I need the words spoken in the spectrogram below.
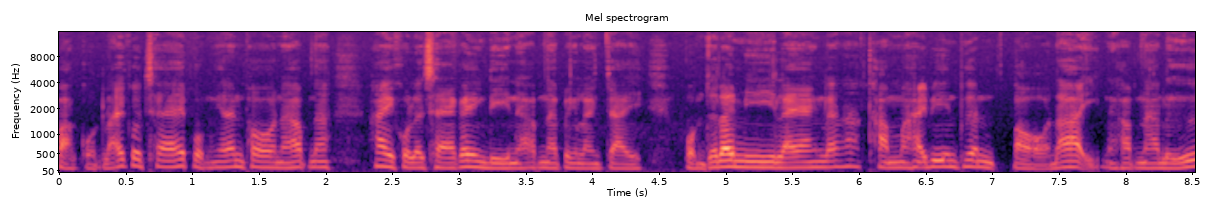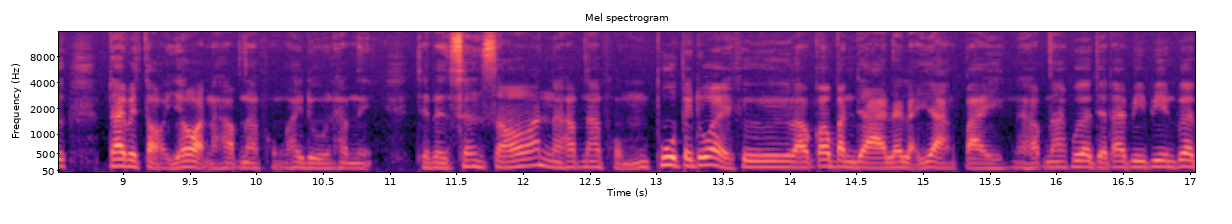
ฝากกดไลค์กดแชร์ให้ผมแค่นั้นพอนะครับนะให้คนละแชร์ก็ยังดีนะครับนะเป็นกำลังใจ ผมจะได้มีแรงและทำมาให้พี่เพื่อนๆต่อได้อีกนะครับนะหรือได้ไปต่อยอดนะครับนะผมให้ดูนะครับนี่ จะเป็นเส้นซ้อนนะครับนะผมพูดไปด้วยคือเราก็บรรยายหลาย ๆ อย่างไปนะครับนะเพื่อจะได้พี่ๆเพื่อน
